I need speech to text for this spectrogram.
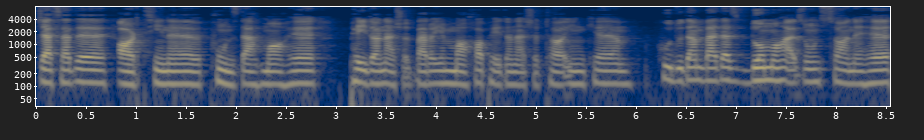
جسد آرتین 15 ماهه پیدا نشد. برای ماها پیدا نشد تا اینکه حدودا بعد از دو ماه از اون سانحه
